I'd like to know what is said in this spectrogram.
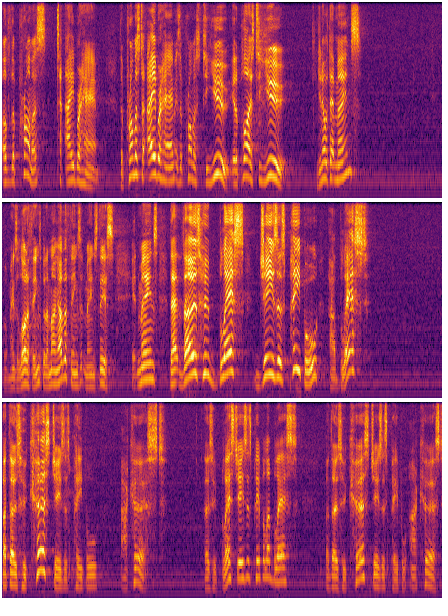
of the promise to Abraham. The promise to Abraham is a promise to you, it applies to you. Do you know what that means? Well, it means a lot of things, but among other things, it means this it means that those who bless Jesus' people are blessed, but those who curse Jesus' people are cursed. Those who bless Jesus' people are blessed, but those who curse Jesus' people are cursed.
